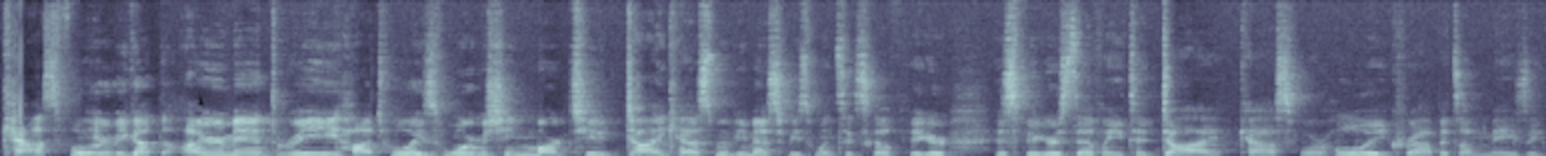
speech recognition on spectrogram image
cast for. Here we got the Iron Man 3 Hot Toys War Machine Mark II diecast movie masterpiece 1/6 scale figure. This figure is definitely to die cast for. Holy crap it's amazing.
